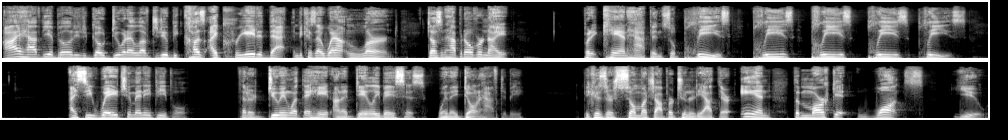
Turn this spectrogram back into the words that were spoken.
I have the ability to go do what I love to do because I created that and because I went out and learned. Doesn't happen overnight, but it can happen. So please, please, please, please, please. I see way too many people that are doing what they hate on a daily basis when they don't have to be because there's so much opportunity out there and the market wants you.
